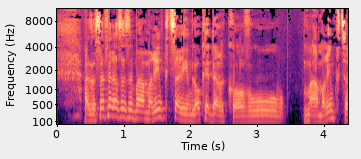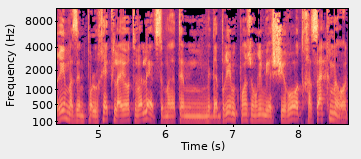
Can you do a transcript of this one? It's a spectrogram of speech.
אז הספר הזה זה מאמרים קצרים, לא כדרכו, והוא מאמרים קצרים, אז הם פולחי כליות ולב, זאת אומרת, הם מדברים, כמו שאומרים, ישירות, חזק מאוד.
